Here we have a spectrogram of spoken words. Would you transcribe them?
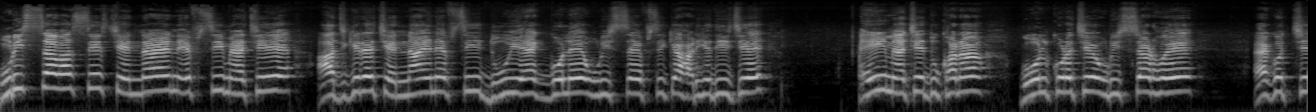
উড়িষ্যা ভার্সেস চেন্নাইন এফসি ম্যাচে আজকের চেন্নাইন এফসি দুই এক গোলে উড়িষ্যা এফসিকে হারিয়ে দিয়েছে। এই ম্যাচে দুখানা গোল করেছে উড়িষ্যার হয়ে। এক হচ্ছে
